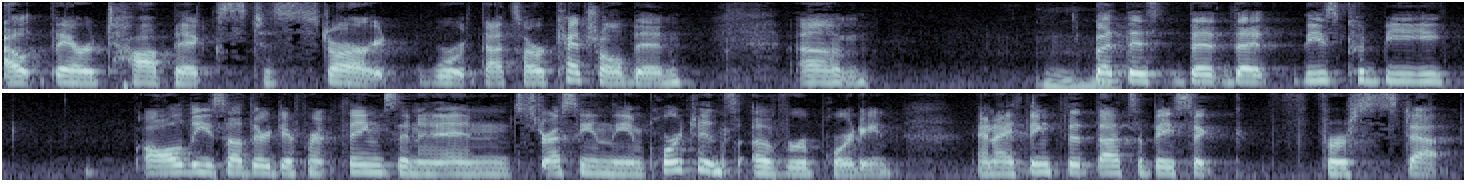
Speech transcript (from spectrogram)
out there topics to start. We're, that's our catch-all bin. Um, But this that that these could be all these other different things and, and stressing the importance of reporting. And I think that that's a basic first step.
